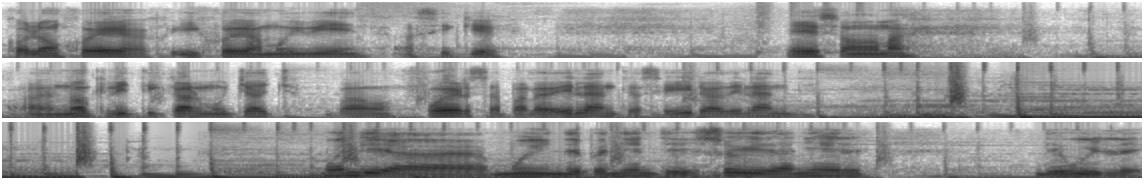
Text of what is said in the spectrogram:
Colón juega y juega muy bien, así que eso nomás. A no criticar muchachos, vamos, fuerza para adelante, a seguir adelante. Buen día, muy independiente. Soy Daniel de Wilde.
